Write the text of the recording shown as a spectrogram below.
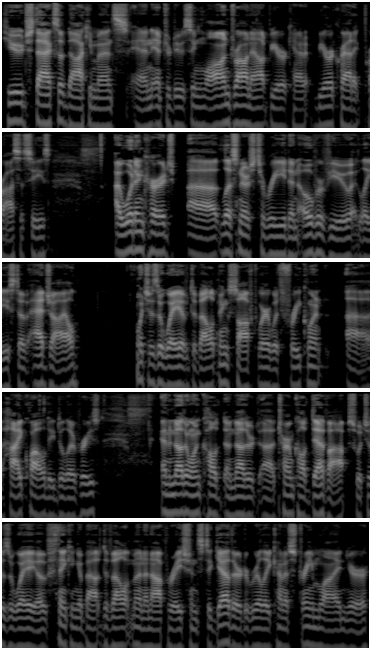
huge stacks of documents and introducing long, drawn out bureaucratic, bureaucratic processes. I would encourage uh, listeners to read an overview, at least, of Agile, which is a way of developing software with frequent, uh, high quality deliveries. And another one called another uh, term called DevOps, which is a way of thinking about development and operations together to really kind of streamline your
